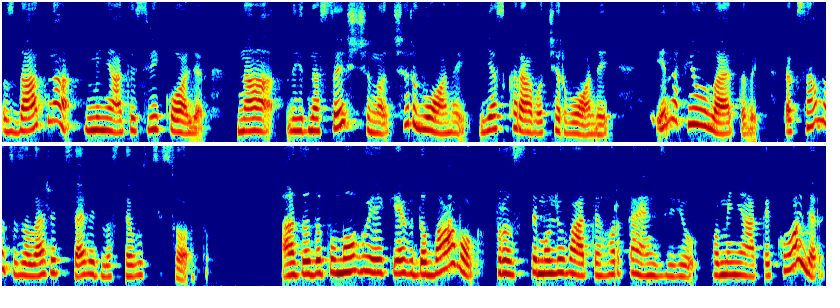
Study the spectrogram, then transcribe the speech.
здатна міняти свій колір на насищено червоний, яскраво червоний і на фіолетовий. Так само це залежить все від властивості сорту. А за допомогою яких добавок простимулювати гортензію, поміняти колір,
